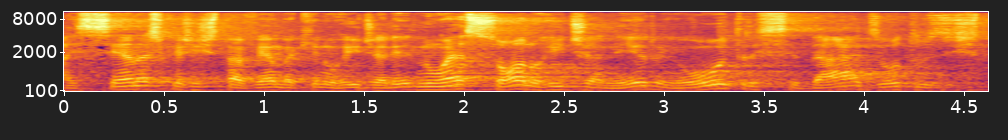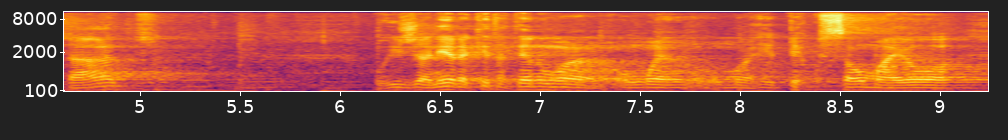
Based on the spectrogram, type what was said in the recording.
as cenas que a gente está vendo aqui no Rio de Janeiro, não é só no Rio de Janeiro, em outras cidades, outros estados. O Rio de Janeiro aqui está tendo uma, uma, uma repercussão maior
